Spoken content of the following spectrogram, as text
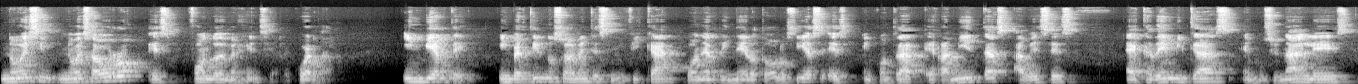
No es, no es ahorro, es fondo de emergencia. Recuérdalo. Invierte. Invertir no solamente significa poner dinero todos los días, es encontrar herramientas, a veces académicas, emocionales,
